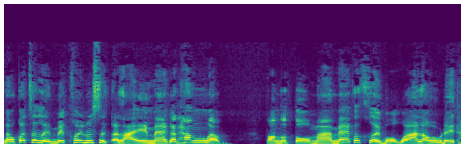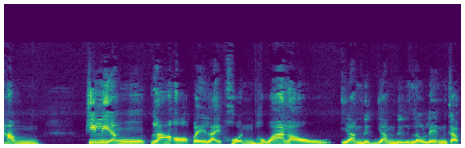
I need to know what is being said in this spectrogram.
เราก็จะเลยไม่ค่อยรู้สึกอะไร แม้กระทั่งแบบ ตอนโตๆมาแม่ก็เคยบอกว่าเราได้ทำพี่เลี้ยงลาออกไปหลายคน เพราะว่าเรายามดึกยามดื่นเราเล่นกับ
